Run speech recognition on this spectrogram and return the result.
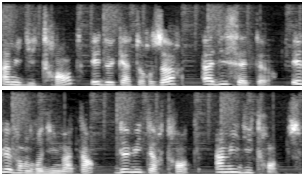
à 12h30 et de 14h à 17h. Et le vendredi matin, de 8h30 à 12h30.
